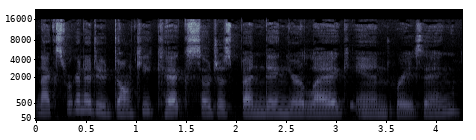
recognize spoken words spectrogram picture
Next, we're going to do donkey kicks, so just bending your leg and raising.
